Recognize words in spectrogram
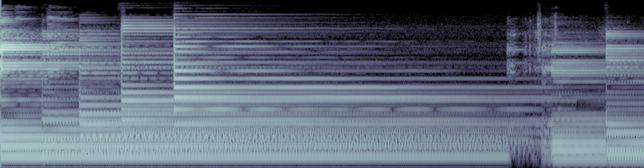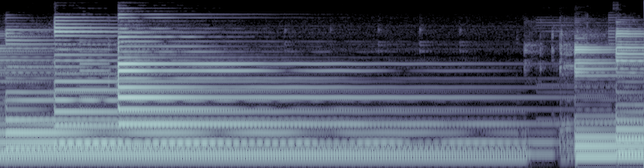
Thank you.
